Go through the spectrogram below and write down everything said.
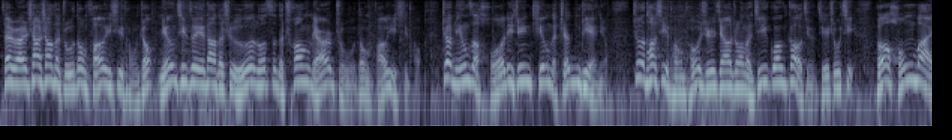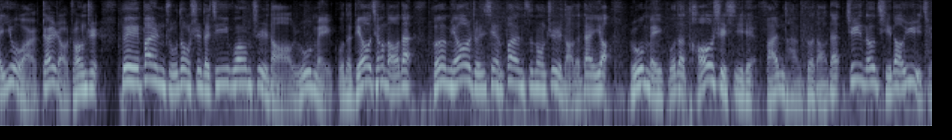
在软杀伤的主动防御系统中，名气最大的是俄罗斯的窗帘主动防御系统。这名字火力军听得真别扭。这套系统同时加装了激光告警接收器和红外诱饵干扰装置，对半主动式的激光制导，如美国的标枪导弹和瞄准线半自动制导的弹药，如美国的陶氏系列反坦克导弹，均能起到预警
